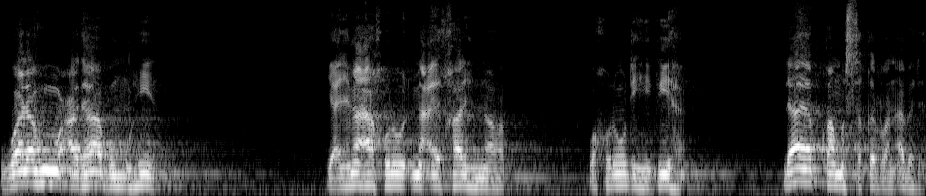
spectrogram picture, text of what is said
وله عذاب مهين. يعني مع خلود مع إدخاله النار وخلوده فيها لا يبقى مستقرا أبدا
